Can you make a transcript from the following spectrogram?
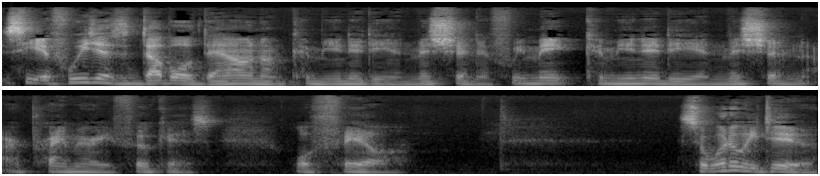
See, if we just double down on community and mission, if we make community and mission our primary focus, we'll fail. So, what do we do?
